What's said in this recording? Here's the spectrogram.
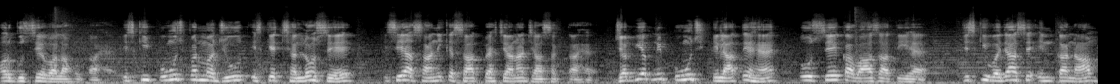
और गुस्से वाला होता है। इसकी पूंछ पर मौजूद इसके छल्लों से इसे आसानी के साथ पहचाना जा सकता है। जब ये अपनी पूंछ हिलाते हैं तो उससे एक आवाज़ आती है। जिसकी वजह से इनका नाम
